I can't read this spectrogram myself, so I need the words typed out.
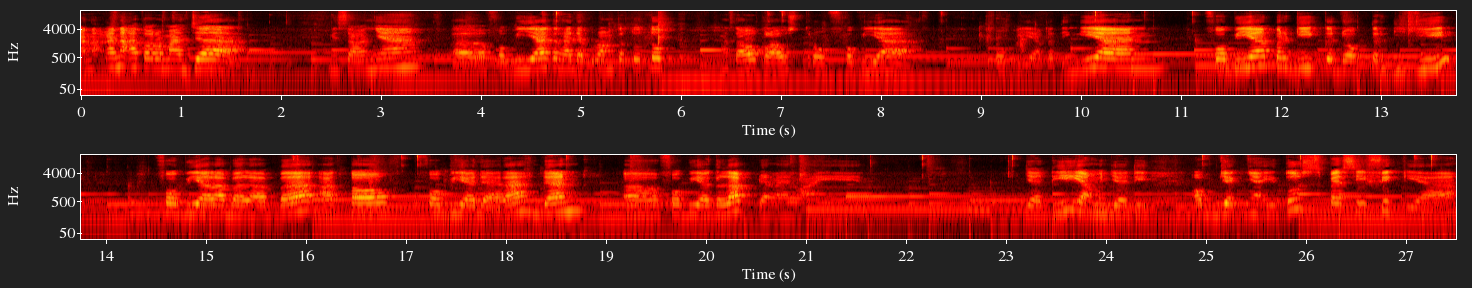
kanak-kanak atau remaja Misalnya uh, fobia terhadap ruang tertutup atau klaustrofobia, fobia ketinggian, fobia pergi ke dokter gigi, fobia laba-laba atau fobia darah dan uh, fobia gelap dan lain-lain. Jadi yang menjadi objeknya itu spesifik ya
